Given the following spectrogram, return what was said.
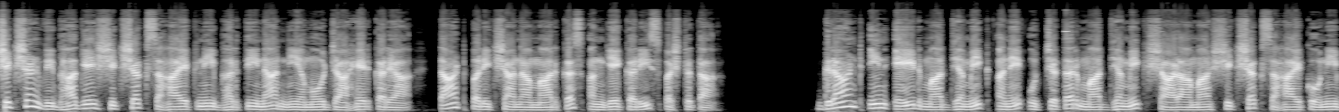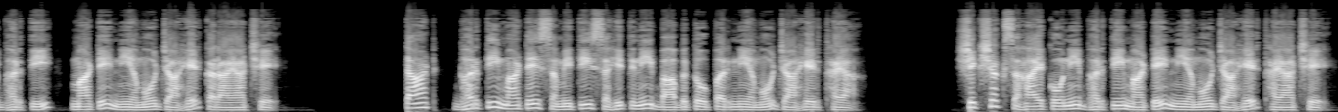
શિક્ષણ વિભાગે શિક્ષક સહાયકની ભરતીના નિયમો જાહેર કર્યા ટાટ પરીક્ષાના માર્કસ અંગે કરી સ્પષ્ટતા. ગ્રાન્ટ ઇન એડ માધ્યમિક અને ઉચ્ચતર માધ્યમિક શાળામાં શિક્ષક સહાયકોની ભરતી માટે નિયમો જાહેર કરાયા છે. ટાટ ભરતી માટે સમિતિ સહિતની બાબતો પર નિયમો જાહેર થયા. શિક્ષક સહાયકોની ભરતી માટે નિયમો જાહેર થયા છે.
